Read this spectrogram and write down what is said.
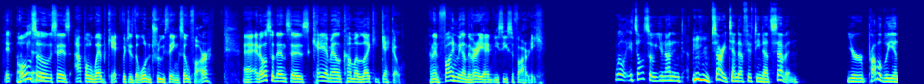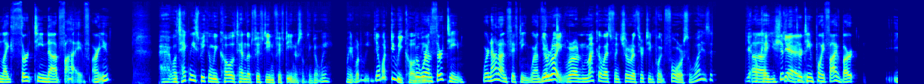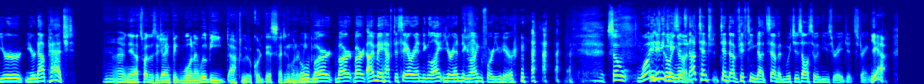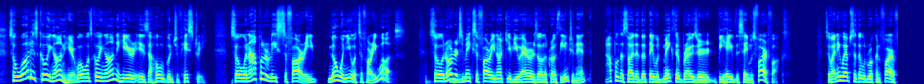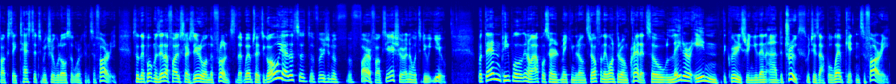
It also says Apple WebKit, which is the one true thing so far. Uh, it also then says KML, comma like Gecko. And then finally on the very end, we see Safari. Well, it's also you're not in sorry, 10.15.7. You're probably in like 13.5, aren't you? Uh, well, technically speaking, we call 10.15 or something, don't we? Wait, what do we? Yeah, what do we call it? But we're on 13. We're not on 15. We're on 13. You're right. We're on macOS Ventura 13.4. So why is it? Yeah, Uh, okay. you should yeah, be on 13.5, Bart. You're you're not patched. Yeah, yeah, that's why there's a giant big one. I will be after we record this. I didn't want to Oh, reboot. Bart, Bart, Bart. I may have to say our ending line, your ending line for you here. So what in any going case, on? it's not 10, 10.15.7, which is also in the user agent string. Yeah. So what is going on here? Well, what's going on here is a whole bunch of history. So when Apple released Safari, no one knew what Safari was. So in order to mm-hmm. make Safari not give you errors all across the internet, Apple decided that they would make their browser behave the same as Firefox. So any website that would work on Firefox, they tested to make sure it would also work in Safari. So they put Mozilla 5 slash 0 on the front so that websites would go, oh yeah, that's a, a version of, of Firefox. Yeah, sure, I know what to do with you. But then people, you know, Apple started making their own stuff and they want their own credit. So later in the query string, you then add the truth, which is Apple WebKit and Safari.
